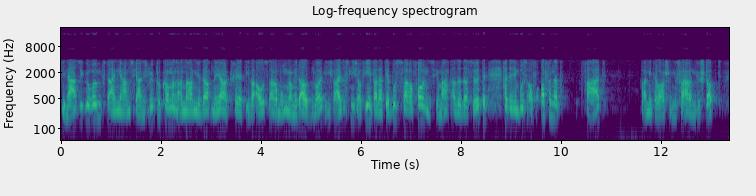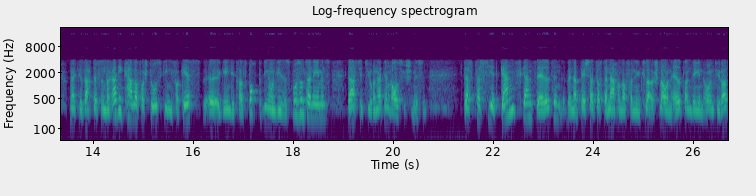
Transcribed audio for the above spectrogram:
die Nase gerümpft, einige haben es gar nicht mitbekommen, andere haben gedacht, naja, kreative Aussage im Umgang mit alten Leuten, ich weiß es nicht. Auf jeden Fall hat der Busfahrer Folgendes gemacht, also das hörte, hatte den Bus auf offener Fahrt, war mit, der war auch schon gefahren, gestoppt und hat gesagt, das ist ein radikaler Verstoß gegen die Verkehrs, äh, gegen die Transportbedingungen dieses Busunternehmens. Da ist die Tür und hat den rausgeschmissen. Das passiert ganz, ganz selten. Wenn er Pech hat, wird er nachher noch von den schlauen Eltern wegen irgendwie was,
